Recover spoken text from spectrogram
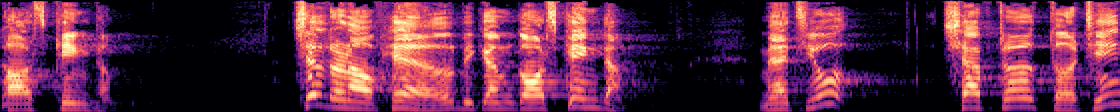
God's kingdom. Children of hell become God's kingdom. Matthew chapter 13,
